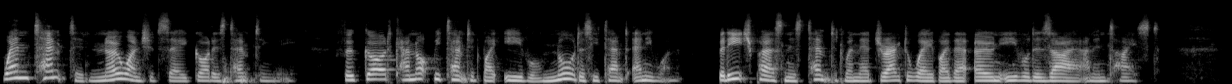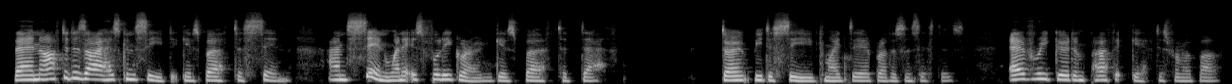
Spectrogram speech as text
When tempted, no one should say, God is tempting me, for God cannot be tempted by evil, nor does he tempt anyone. But each person is tempted when they're dragged away by their own evil desire and enticed. Then, after desire has conceived, it gives birth to sin, and sin, when it is fully grown, gives birth to death. Don't be deceived, my dear brothers and sisters. Every good and perfect gift is from above,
